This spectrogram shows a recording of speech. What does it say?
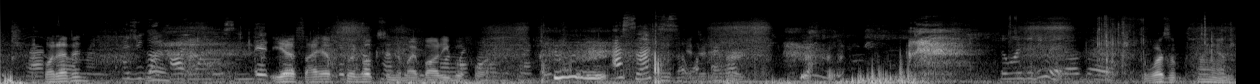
to track What, while Evan? Has you got caught in one of those things? Yes, I have put hooks into my body when my before. phone isn't. That sucks. It didn't hurt. You do it? It wasn't planned.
